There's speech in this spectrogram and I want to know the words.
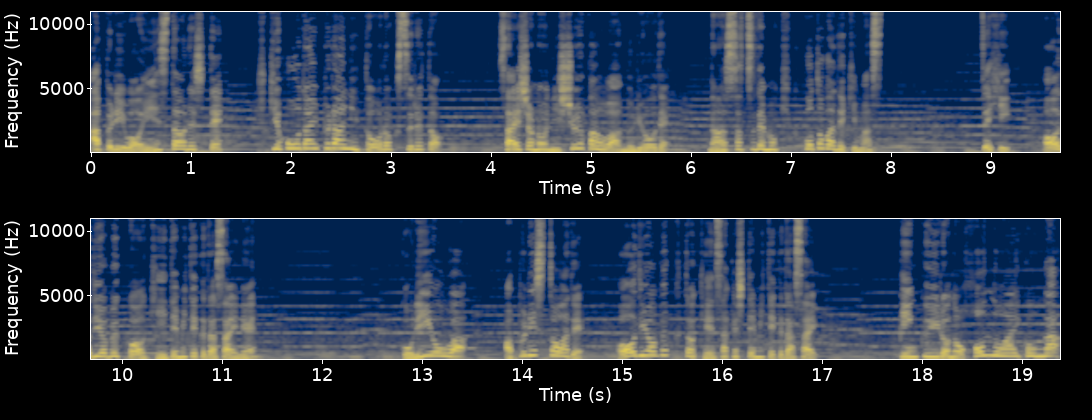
アプリをインストールして聞き放題プランに登録すると最初の2週間は無料で何冊でも聞くことができます。ぜひオーディオブックを聞いてみてくださいね。ご利用はアプリストアでオーディオブックと検索してみてください。ピンク色の本のアイコンが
